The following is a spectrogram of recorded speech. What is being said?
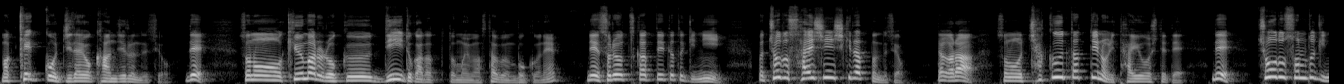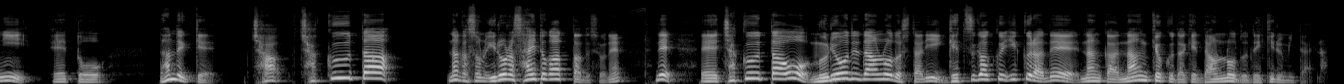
まあ、結構時代を感じるんですよ。で、その 906D とかだったと思います。多分僕ね。で、それを使っていた時に、まあ、ちょうど最新式だったんですよ。だから、その着歌っていうのに対応してて。で、ちょうどその時に、えっ、と、なんだっけ、着、着歌、なんかそのいろいろサイトがあったんですよね。で、えー着歌を無料でダウンロードしたり、月額いくらでなんか何曲だけダウンロードできるみたいな。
